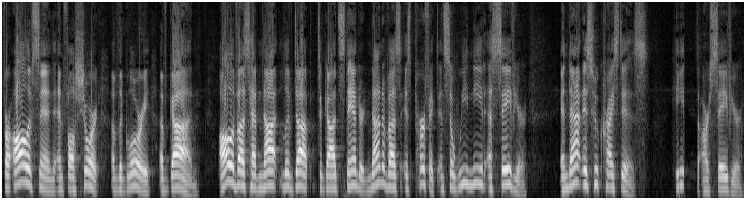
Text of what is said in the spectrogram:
for all have sinned and fall short of the glory of God. All of us have not lived up to God's standard. None of us is perfect, and so we need a Savior. And that is who Christ is. He is our Savior,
